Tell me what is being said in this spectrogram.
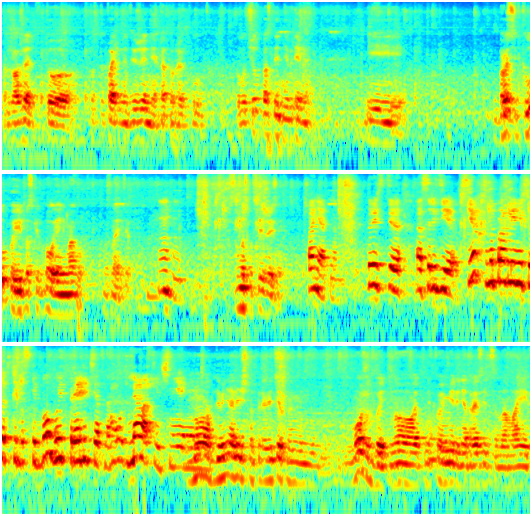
продолжать то поступательное движение, которое клуб получил в последнее время. И бросить клуб и баскетбол я не могу, вы знаете. Мгм. Смысл всей жизни. Понятно. То есть э, среди всех направлений все-таки баскетбол будет приоритетным. Ну, Для вас лично, я имею в Ну, виду. для меня лично приоритетным может быть, но это ни в коей мере не отразится на моих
